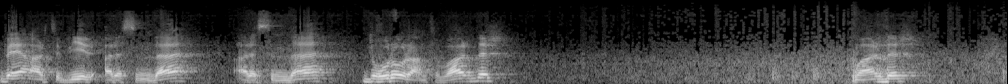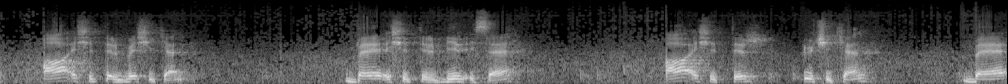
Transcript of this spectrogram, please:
B artı 1 arasında arasında doğru orantı vardır. Vardır. A eşittir 5 iken B eşittir 1 ise A eşittir 3 iken B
